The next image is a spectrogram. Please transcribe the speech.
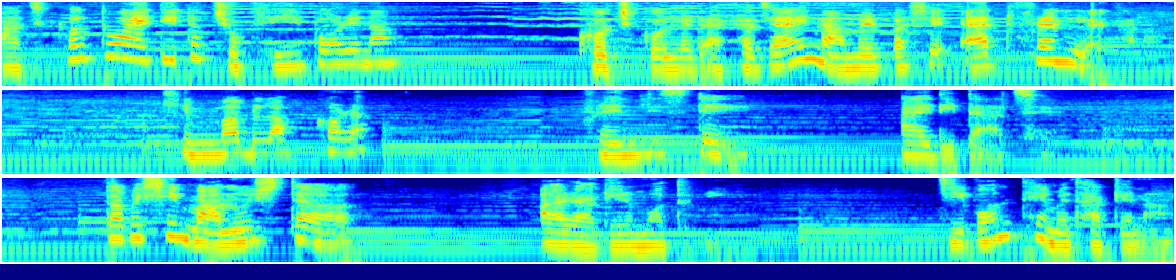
আজকাল তো আইডিটা চোখেই পড়ে না। খোঁজ করলে দেখা যায় নামের পাশে অ্যাড ফ্রেন্ড লেখা। কিংবা ব্লক করা। ফ্রেন্ড লিস্টে আইডিটা আছে। তবে সেই মানুষটা আর আগের মতনই। জীবন থেমে থাকে না।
